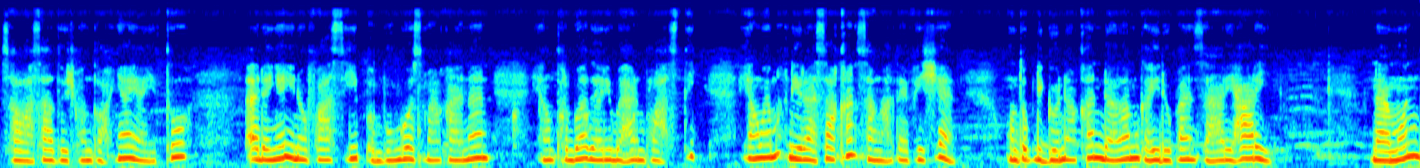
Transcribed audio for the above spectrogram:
Salah satu contohnya yaitu adanya inovasi pembungkus makanan yang terbuat dari bahan plastik yang memang dirasakan sangat efisien untuk digunakan dalam kehidupan sehari-hari. Namun,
